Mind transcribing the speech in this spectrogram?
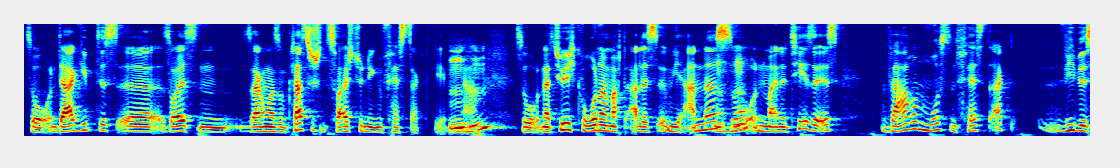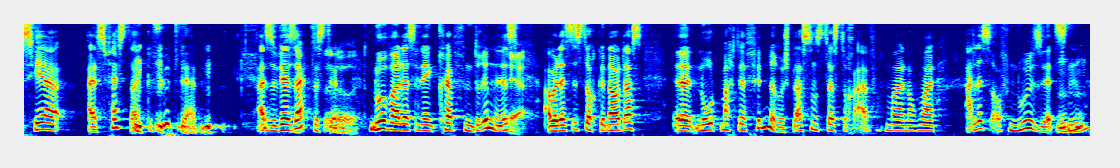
So, und da gibt es, äh, soll es einen, sagen wir mal, so einen klassischen zweistündigen Festakt geben. Mhm. Ja? So, natürlich, Corona macht alles irgendwie anders, mhm. so, und meine These ist, warum muss ein Festakt wie bisher als Festakt geführt werden. Also wer sagt es denn? Absolut. Nur weil das in den Köpfen drin ist. Ja. Aber das ist doch genau das. Äh, Not macht erfinderisch. Lass uns das doch einfach mal nochmal alles auf Null setzen. Mhm.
